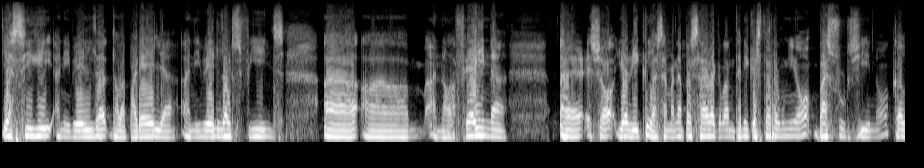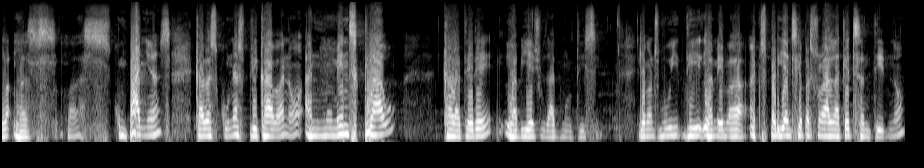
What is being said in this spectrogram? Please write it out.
ja sigui a nivell de, de la parella, a nivell dels fills, a, a, a la feina. Eh, això, ja dic, la setmana passada que vam tenir aquesta reunió va sorgir no? que les, les companyes, cadascuna explicava no? en moments clau que la Tere l'havia ajudat moltíssim. Llavors vull dir la meva experiència personal en aquest sentit, no?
